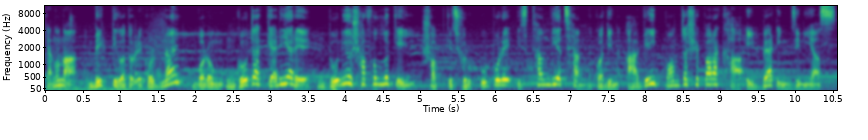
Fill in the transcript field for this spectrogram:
কেননা, ব্যক্তিগত রেকর্ড নয়, বরং গোটা ক্যারিয়ারে দলীয় সাফল্যকেই সবকিছুর উপরে স্থান দিয়েছেন কদিন আগেই পঞ্চাশে পা রাখা এই ব্যাটিং জিনিয়াস।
